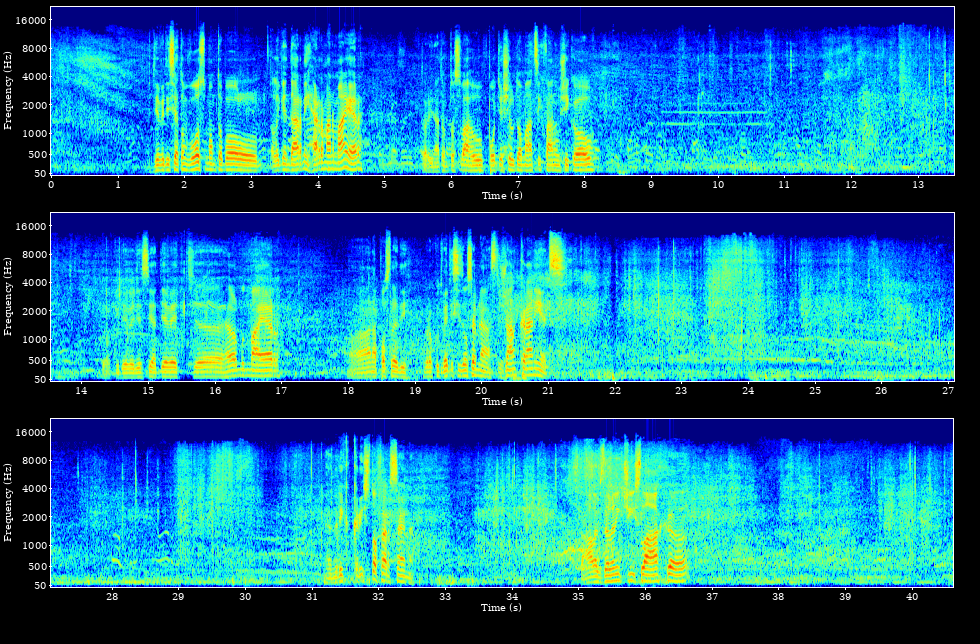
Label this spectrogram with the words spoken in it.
V 98. to bol legendárny Hermann Mayer, ktorý na tomto svahu potešil domácich fanúšikov. V roku 99 eh, Helmut Mayer a naposledy v roku 2018 Jean Kraniec. Henrik Kristoffersen Stále v zelených číslách.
